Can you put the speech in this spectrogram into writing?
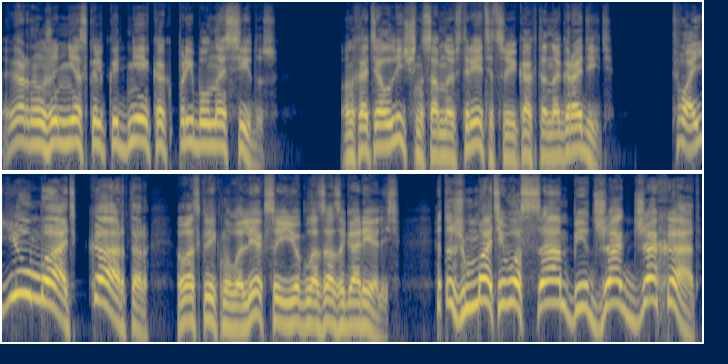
наверное, уже несколько дней как прибыл на Сидус. Он хотел лично со мной встретиться и как-то наградить. «Твою мать, Картер!» — воскликнула Лекса, и ее глаза загорелись. «Это ж, мать его, сам Биджак Джахат!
